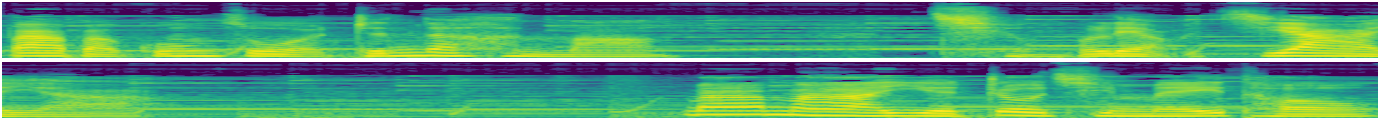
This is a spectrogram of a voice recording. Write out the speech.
爸爸工作真的很忙，请不了假呀。”妈妈也皱起眉头：“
